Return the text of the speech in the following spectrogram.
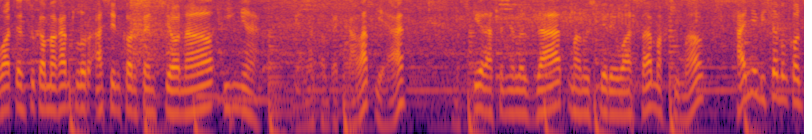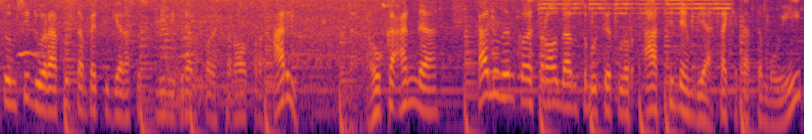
Buat yang suka makan telur asin konvensional, ingat, jangan sampai kalap ya. Meski rasanya lezat, manusia dewasa maksimal hanya bisa mengkonsumsi 200-300 mg kolesterol per hari. Dan tahukah Anda, kandungan kolesterol dalam sebutir telur asin yang biasa kita temui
